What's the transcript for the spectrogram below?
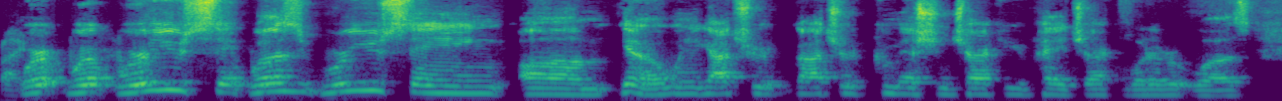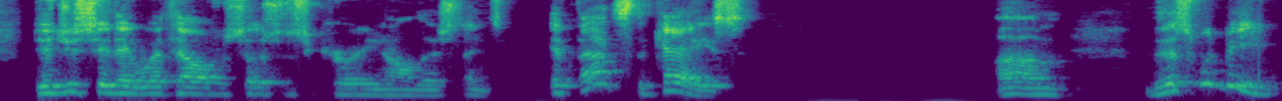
Right. Were, were, were you seeing was were you seeing um, you know when you got your got your commission check or your paycheck whatever it was did you see they withheld for social security and all those things if that's the case um, this would be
